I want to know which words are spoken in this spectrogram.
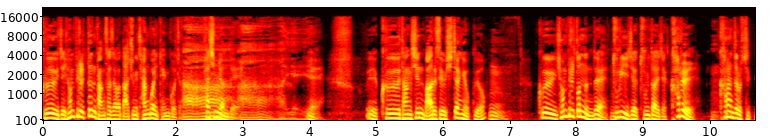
그 이제 현피를 뜬 당사자가 나중에 장관이 된 거죠. 아, 80년대. 아, 아, 예, 예. 예. 예, 그 당시는 마르세유 시장이었고요. 음. 그 현피를 떴는데 둘이 이제 둘 다 이제 칼을 음. 칼한 자루씩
